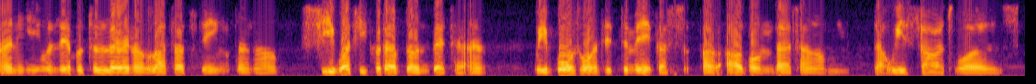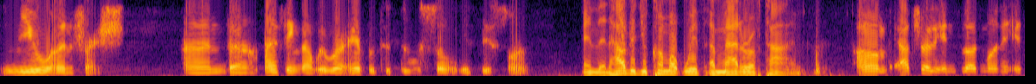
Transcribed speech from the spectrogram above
And he was able to learn a lot of things and um, see what he could have done better. And we both wanted to make a, a album that um, that we thought was new and fresh. And uh, I think that we were able to do so with this one. And then how did you come up with a matter of time? Um, actually, in Blood Money, it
